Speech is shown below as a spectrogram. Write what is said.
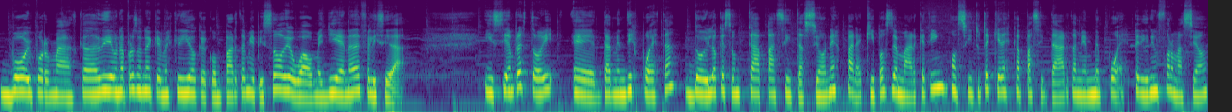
voy por más. Cada día una persona que me escribió, que comparte mi episodio, wow, me llena de felicidad y siempre estoy eh, también dispuesta, doy lo que son capacitaciones para equipos de marketing o si tú te quieres capacitar también me puedes pedir información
